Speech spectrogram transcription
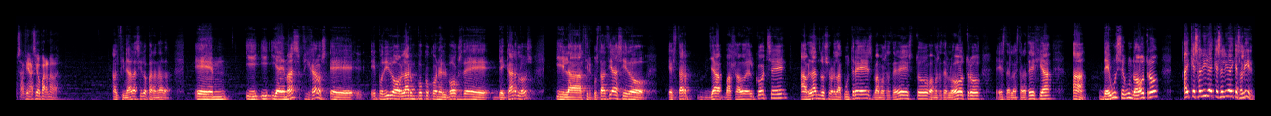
O sea, al final ha sido para nada. Al final ha sido para nada. Eh, y, además, fijaos, eh, he podido hablar un poco con el box de, Carlos y la circunstancia ha sido estar ya bajado del coche, hablando sobre la Q3, vamos a hacer esto, vamos a hacer lo otro, esta es la estrategia. A, de un segundo a otro, hay que salir, hay que salir, hay que salir.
